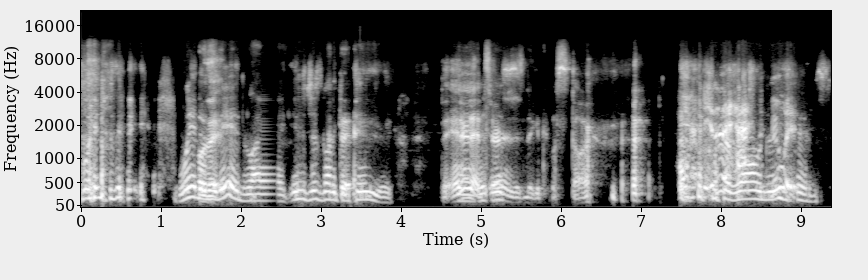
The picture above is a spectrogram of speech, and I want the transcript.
when does it when Oh, the- it end? Like it's just going to continue. The internet it's- turned this nigga to a star. The internet has wrong to do it. reasons.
